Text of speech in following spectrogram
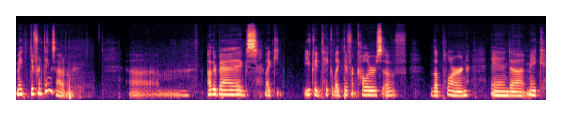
make different things out of them. Um, other bags, like you, you, could take like different colors of the plarn and uh, make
